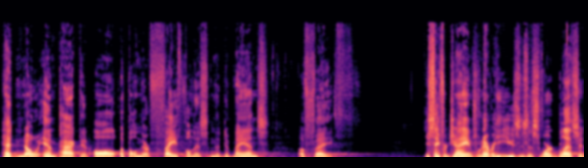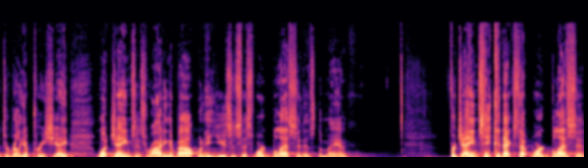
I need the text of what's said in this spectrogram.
had no impact at all upon their faithfulness in the demands of faith. You see, for James, whenever he uses this word blessed, to really appreciate what James is writing about when he uses this word blessed is the man. For James, he connects that word blessed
